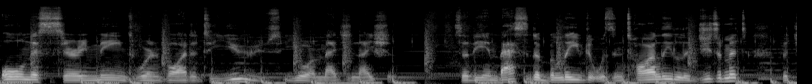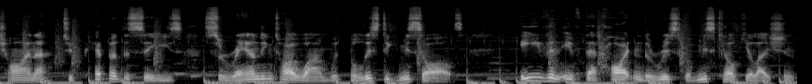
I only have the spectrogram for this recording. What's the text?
all necessary means were invited to use your imagination. So the ambassador believed it was entirely legitimate for China to pepper the seas surrounding Taiwan with ballistic missiles, even if that heightened the risk of miscalculation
